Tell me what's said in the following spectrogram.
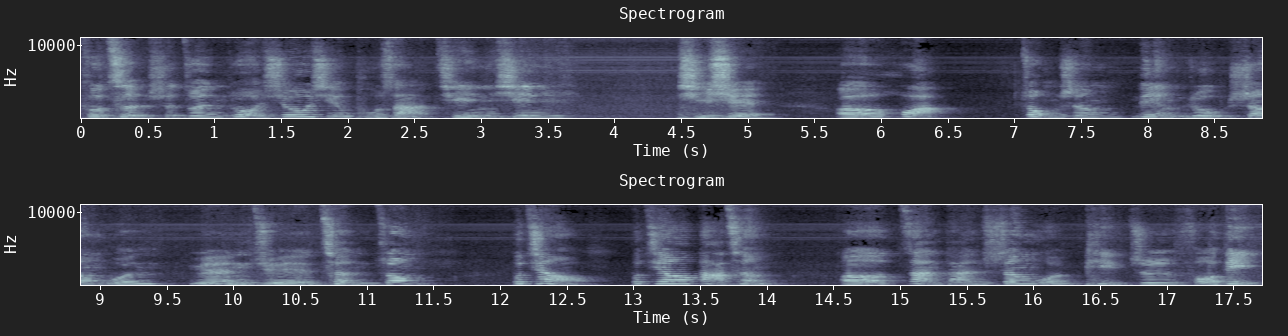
复次，世尊若修行菩萨勤心习学而化。众生令入声闻缘觉称中，不教不教大乘，而赞叹声闻辟支佛地，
